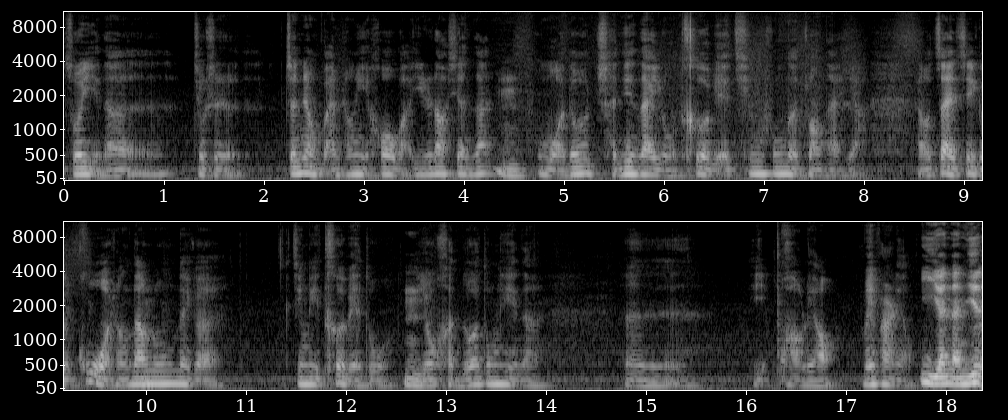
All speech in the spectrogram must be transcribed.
所以呢，就是真正完成以后吧，一直到现在，嗯，我都沉浸在一种特别轻松的状态下。然后在这个过程当中，那个经历特别多，嗯有很多东西呢，嗯，也不好聊，没法聊，一言难尽。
